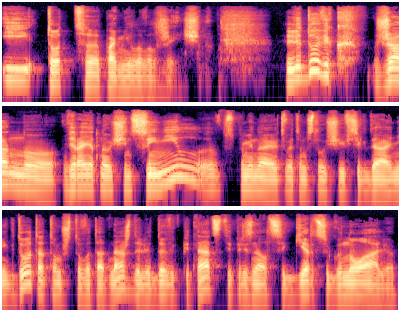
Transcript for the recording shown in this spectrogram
и тот э, помиловал женщину. Людовик Жанну, вероятно, очень ценил. Вспоминают в этом случае всегда анекдот о том, что вот однажды Людовик XV признался герцогу Нуалю,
